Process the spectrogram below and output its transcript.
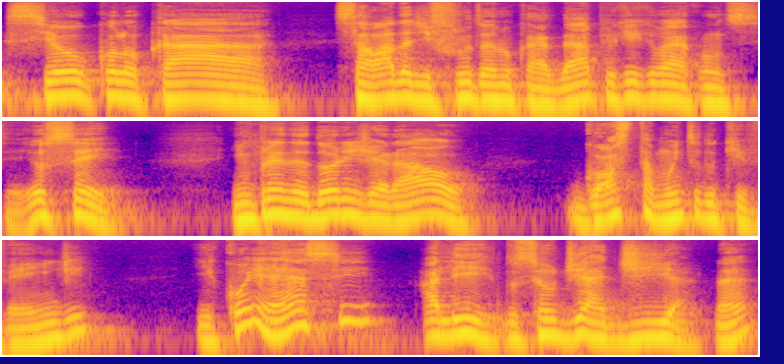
se eu colocar salada de fruta no cardápio, o que, que vai acontecer? Eu sei. Empreendedor em geral gosta muito do que vende e conhece ali do seu dia a dia, né?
